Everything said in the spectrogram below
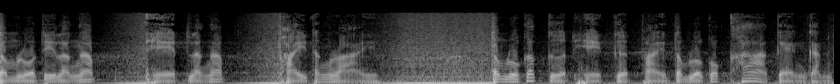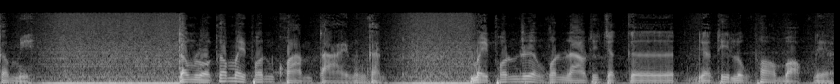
ตำรวจที่ระงับเหตุระงับภัยทั้งหลาย ตำรวจก็เกิดเหตุเกิดภัยตำรวจก็ฆ่าแกงกันก็มีตำรวจก็ไม่พ้นความตายเหมือนกัน ไม่พ้นเรื่องพ้นราวที่จะเกิดอย่างที่หลวงพ่อบอกเนี่ย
